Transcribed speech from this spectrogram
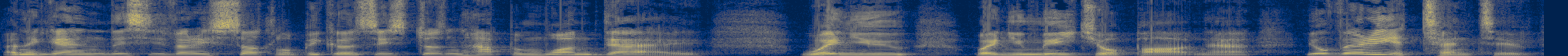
And again, this is very subtle because this doesn't happen one day. When you, when you meet your partner, you're very attentive,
